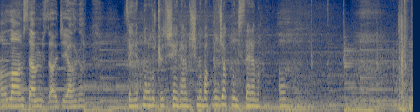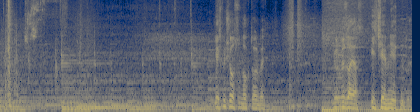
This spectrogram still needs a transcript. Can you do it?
Allah'ım sen müsaade ya Rabbim. Zeynep ne olur kötü şeyler düşünme. Bak bulacak polisler ama. Geçmiş olsun doktor bey. Gürbüz Ayaz, ilçe emniyet müdürü.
